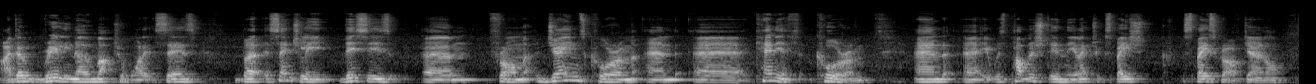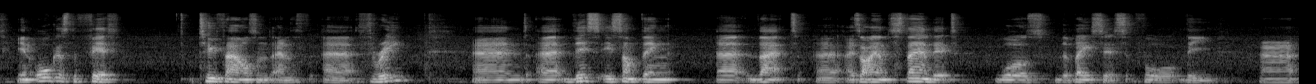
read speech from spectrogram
I don't really know much of what it says, but essentially this is um, from James Corum and uh, Kenneth Corum, and uh, it was published in the Electric Space Spacecraft Journal in August the 5th, 2003. And this is something uh, that, uh, as I understand it, was the basis for the uh,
